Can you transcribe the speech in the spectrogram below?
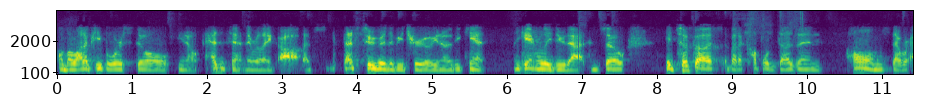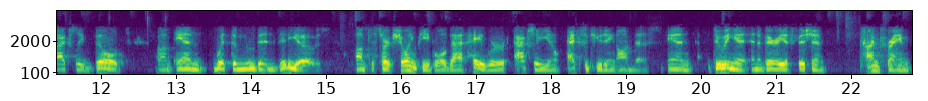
um, a lot of people were still, you know, hesitant. They were like, "Oh, that's that's too good to be true." You know, you can't you can't really do that. And so, it took us about a couple dozen homes that were actually built, um, and with the move-in videos, um, to start showing people that, hey, we're actually, you know, executing on this and doing it in a very efficient time frame.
